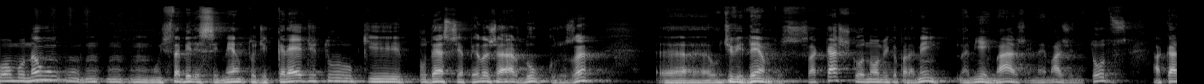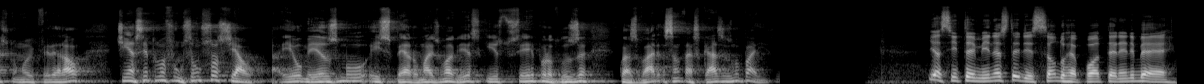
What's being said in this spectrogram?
como não um, um, um, estabelecimento de crédito que pudesse apenas gerar lucros, né? É, o dividendos. A Caixa Econômica, para mim, na minha imagem, na imagem de todos, a Caixa Econômica Federal tinha sempre uma função social. Eu mesmo espero, mais uma vez, que isso se reproduza com as várias santas casas no país. E assim termina esta edição do Repórter NBR.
